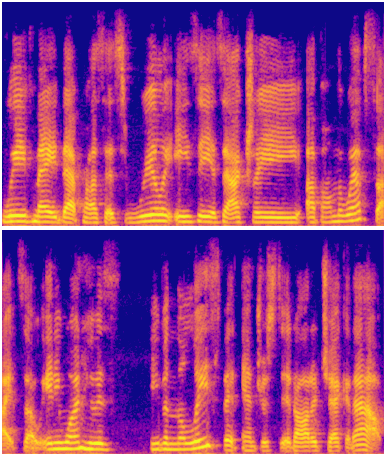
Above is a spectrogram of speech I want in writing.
we've made that process really easy. It's actually up on the website, so anyone who is even the least bit interested ought to check it out.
